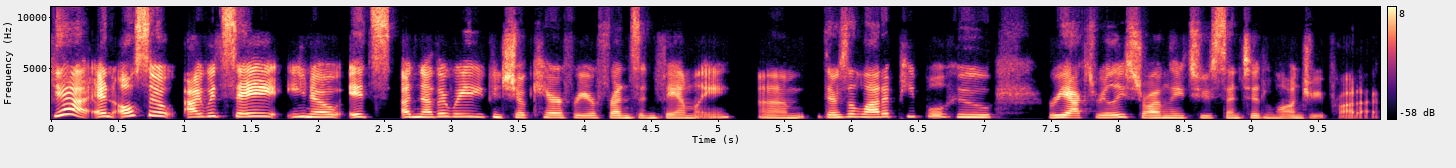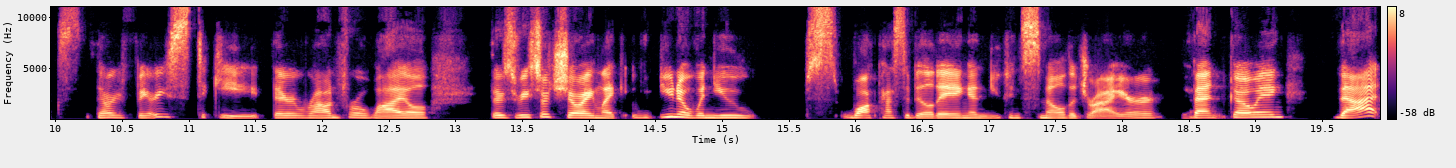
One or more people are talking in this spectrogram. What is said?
Yeah. And also, I would say, you know, it's another way you can show care for your friends and family. Um, there's a lot of people who react really strongly to scented laundry products. They're very sticky, they're around for a while. There's research showing, like, you know, when you walk past a building and you can smell the dryer Yeah. vent going, that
